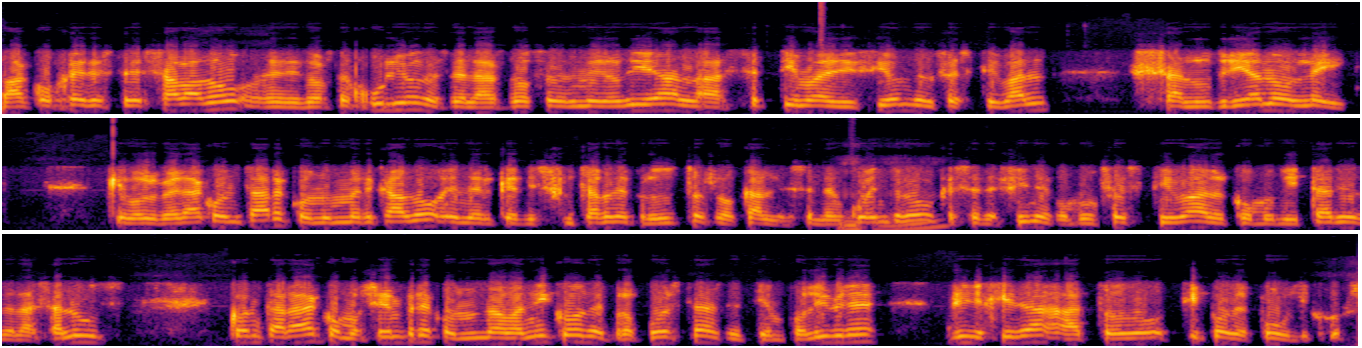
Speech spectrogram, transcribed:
va a coger este sábado, 2 eh, de julio, desde las 12 del mediodía, la séptima edición del festival Saludriano Lake, que volverá a contar con un mercado en el que disfrutar de productos locales. El encuentro, que se define como un festival comunitario de la salud, contará, como siempre, con un abanico de propuestas de tiempo libre dirigida a todo tipo de públicos.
